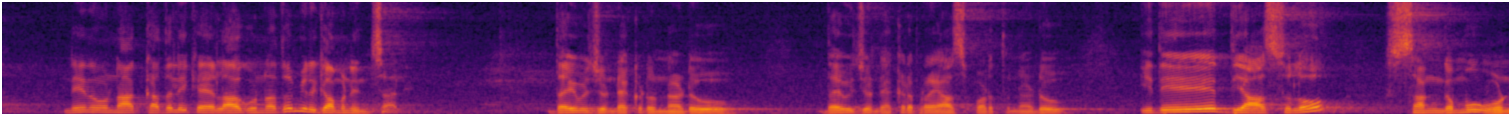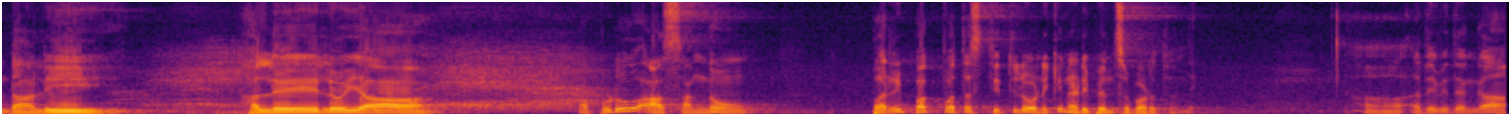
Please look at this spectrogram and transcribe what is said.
నేను నా కదలిక ఎలాగున్నదో మీరు గమనించాలి. దైవజుండు ఎక్కడున్నాడు? దైవజుండు ఎక్కడ ప్రయాసపడుతున్నాడు? ఇదే ధ్యాసలో సంఘము ఉండాలి. హలేలుయా అప్పుడు ఆ సంఘం పరిపక్వత స్థితిలోనికి నడిపించబడుతుంది. అదేవిధంగా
